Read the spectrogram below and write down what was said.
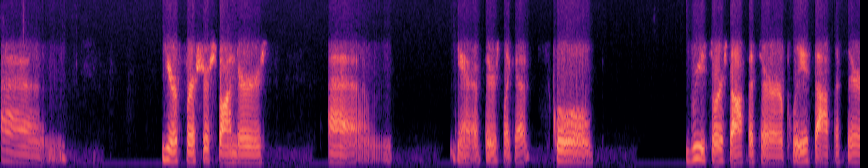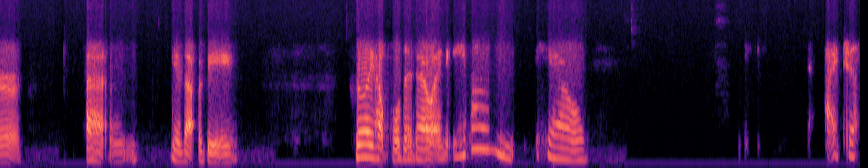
um, your first responders. Um, you know, if there's like a school resource officer or police officer, um, you know, that would be really helpful to know. And even, you know, I just,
